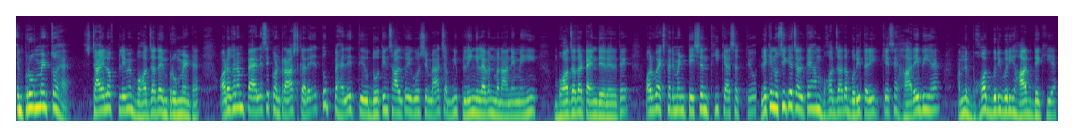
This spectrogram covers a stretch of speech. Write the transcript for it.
इम्प्रूवमेंट तो है। स्टाइल ऑफ़ प्ले में बहुत ज़्यादा इंप्रूवमेंट है। और अगर हम पहले से कंट्रास्ट करें तो पहले दो तीन साल तो ईगो से मैच अपनी प्लेइंग इलेवन बनाने में ही बहुत ज़्यादा टाइम दे रहे थे। और वो एक्सपेरिमेंटेशन थी कह सकते हो। लेकिन उसी के चलते हम बहुत ज़्यादा बुरी तरीके से हारे भी हैं। हमने बहुत बुरी बुरी हार देखी है।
